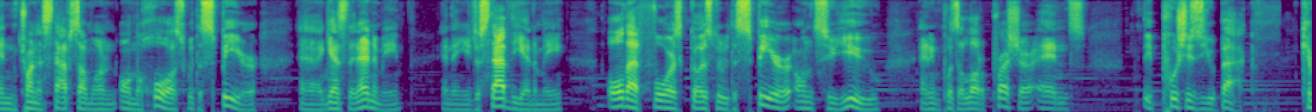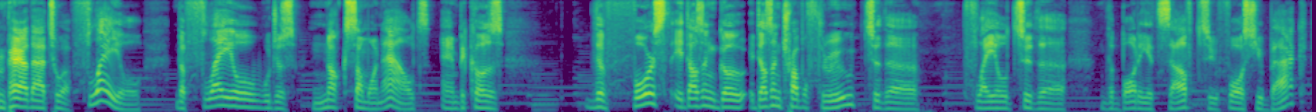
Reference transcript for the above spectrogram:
and trying to stab someone on the horse with a spear uh, against an enemy, and then you just stab the enemy, all that force goes through the spear onto you, and it puts a lot of pressure and it pushes you back. Compare that to a flail, the flail will just knock someone out, and because the force it doesn't go it doesn't travel through to the flail to the the body itself to force you back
